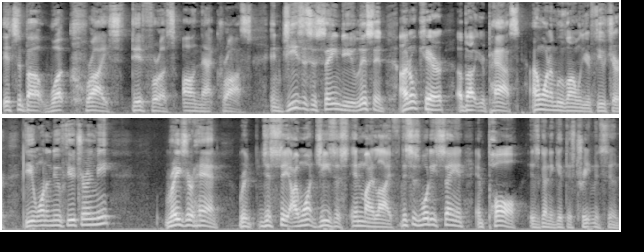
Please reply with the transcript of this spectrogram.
It's about what Christ did for us on that cross. And Jesus is saying to you, listen, I don't care about your past. I want to move on with your future. Do you want a new future in me? Raise your hand. Just say, I want Jesus in my life. This is what he's saying. And Paul is going to get this treatment soon.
